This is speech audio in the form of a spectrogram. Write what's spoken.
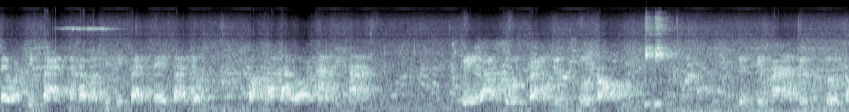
ในวันที่ 8 นะครับวันที่ 8 เมษายน 2555 เวลา 08.00นถึง15.00น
